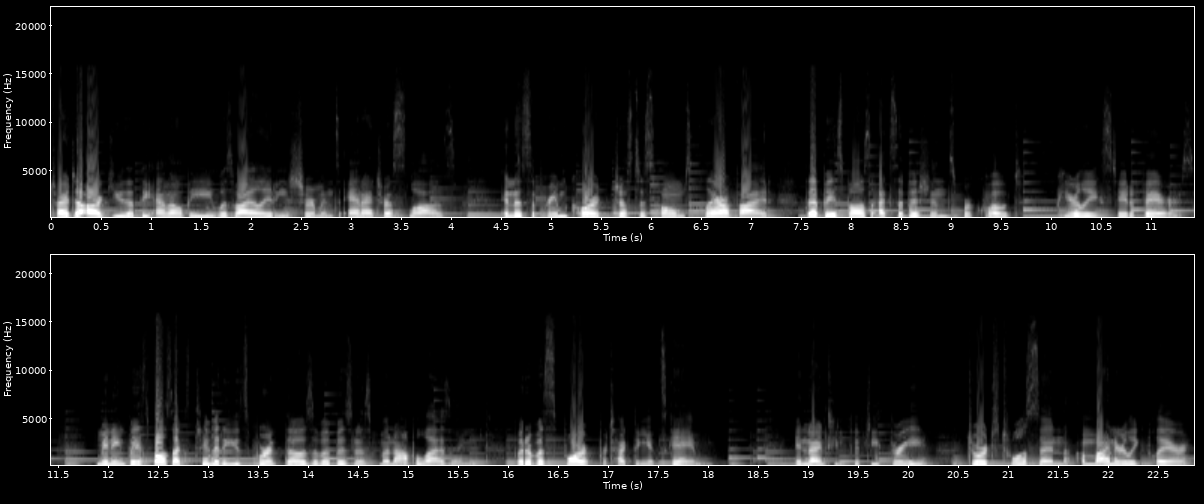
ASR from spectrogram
tried to argue that the MLB was violating Sherman's antitrust laws, in the Supreme Court, Justice Holmes clarified that baseball's exhibitions were, quote, purely state affairs, meaning baseball's activities weren't those of a business monopolizing, but of a sport protecting its game. In 1953, George Toolson, a minor league player,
